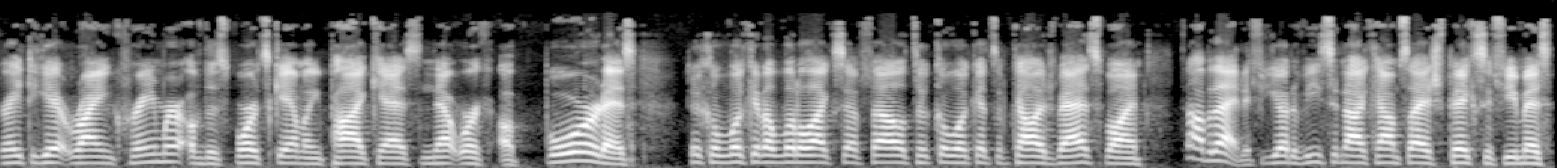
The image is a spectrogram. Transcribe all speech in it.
great to get Ryan Kramer of the Sports Gambling Podcast Network aboard as took a look at a little XFL, took a look at some college basketball, and top of that, if you go to VSIN.com slash picks, if you miss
